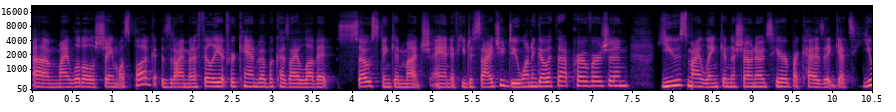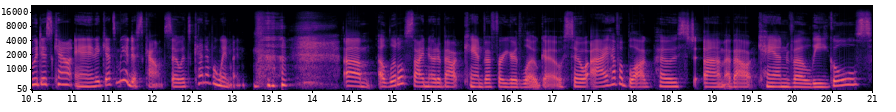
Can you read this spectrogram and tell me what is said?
Um, my little shameless plug is that I'm an affiliate for Canva because I love it so stinking much. And if you decide you do want to go with that pro version, use my link in the show notes here because it gets you a discount and it gets me a discount. So it's kind of a win win. um, a little side note about Canva for your logo. So I have a blog post um, about Canva legals.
